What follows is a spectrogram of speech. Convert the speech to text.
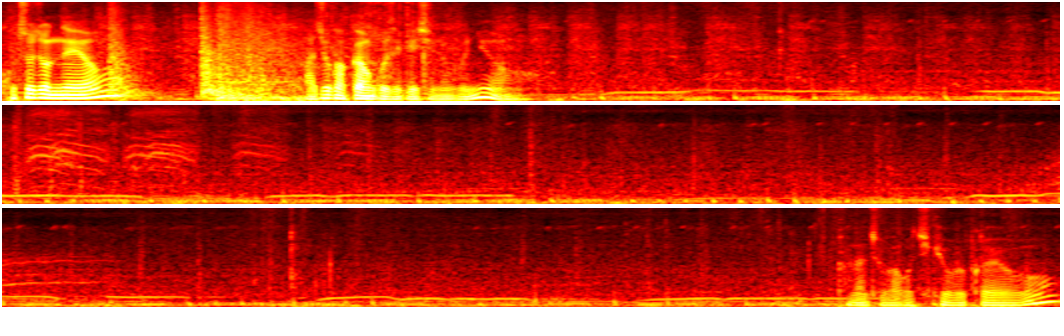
고쳐졌네요. 아주 가까운 곳에 계시는군요. 가난 척하고 지켜볼까요?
